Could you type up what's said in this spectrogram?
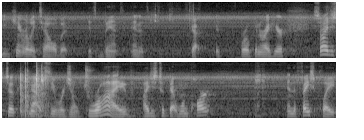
you can't really tell, but it's bent and it's got it broken right here. So I just took, now it's the original drive, I just took that one part and the faceplate,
